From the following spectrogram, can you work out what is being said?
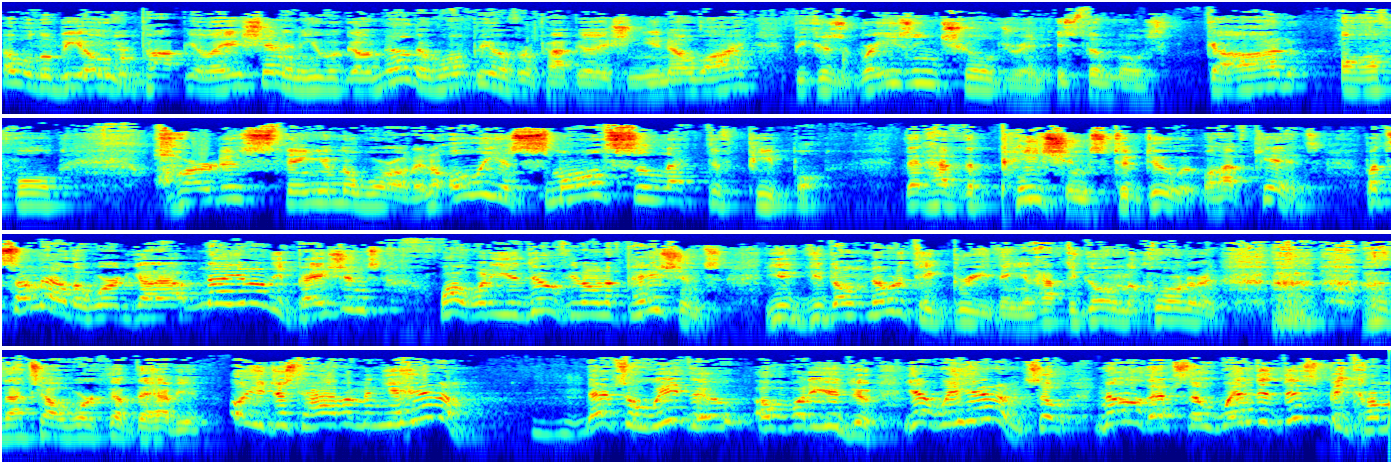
"Oh, well, there'll be overpopulation," and he would go, "No, there won't be overpopulation." You know why? Because raising children is the most god awful, hardest thing in the world, and only a small select of people. That have the patience to do it will have kids. But somehow the word got out, no, you don't need patience. Well, what do you do if you don't have patience? You, you don't know to take breathing and have to go in the corner and that's how worked up they have you. Oh, you just have them and you hit them. Mm-hmm. That's what we do. Oh, what do you do? Yeah, we hit them. So, no, that's the, when did this become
